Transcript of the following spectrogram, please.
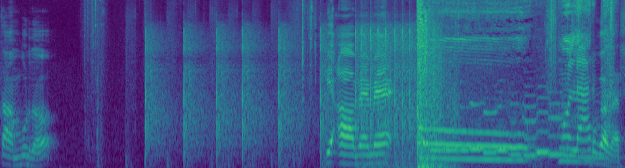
Tamam burada o. Bir AVM Molar. bu kadar.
